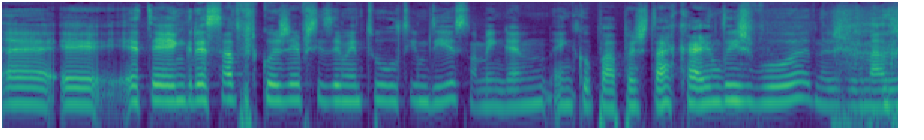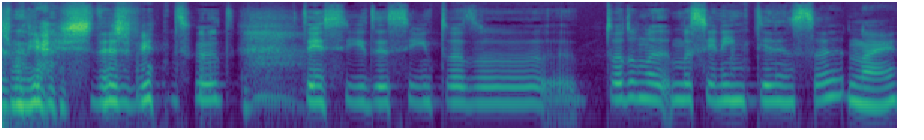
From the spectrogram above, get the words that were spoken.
eh, é, é até engraçado porque hoje é precisamente o último dia, se não me engano, em que o Papa está cá em Lisboa, nas Jornadas Mundiais da Juventude. Tem sido assim todo, toda uma, uma cena intensa, não é?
